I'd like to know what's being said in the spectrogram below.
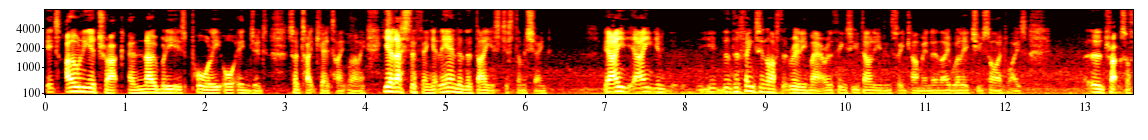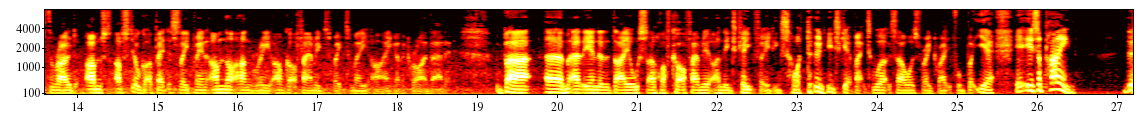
it's only a truck and nobody is poorly or injured. So take care, take money. Yeah, that's the thing. At the end of the day, it's just a machine. Yeah, I, I, you, the, the, things in life that really matter are the things you don't even see coming and they will hit you sideways. The truck's off the road. I'm, I've still got a bed to sleep in. I'm not hungry. I've got a family to speak to me. I ain't going to cry about it. But um, at the end of the day, also, I've got a family I need to keep feeding. So I do need to get back to work. So I was very grateful. But yeah, it is a pain. The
